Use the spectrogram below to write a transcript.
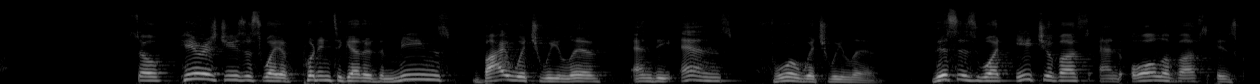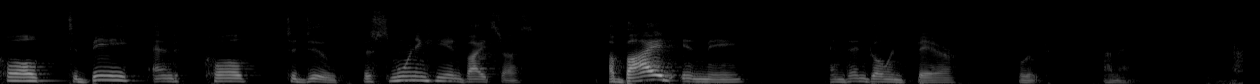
So here is Jesus' way of putting together the means by which we live and the ends for which we live. This is what each of us and all of us is called to be and called to do. This morning, he invites us abide in me and then go and bear fruit. Amen.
